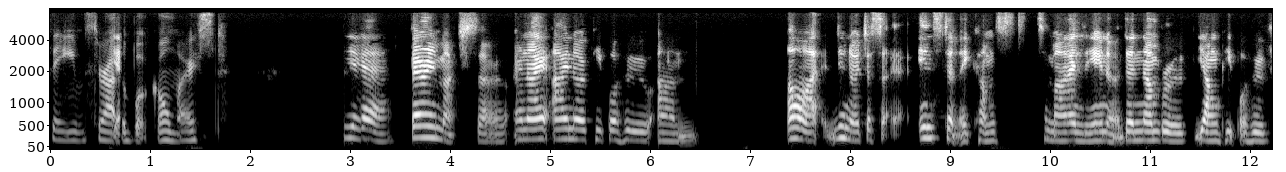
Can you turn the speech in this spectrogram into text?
theme throughout yeah. the book almost yeah very much so and I I know people who um oh you know just instantly comes to mind you know the number of young people who've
